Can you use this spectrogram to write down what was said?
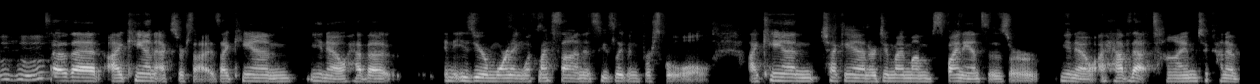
mm-hmm. so that I can exercise. I can you know have a an easier morning with my son as he's leaving for school. I can check in or do my mom's finances, or you know I have that time to kind of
